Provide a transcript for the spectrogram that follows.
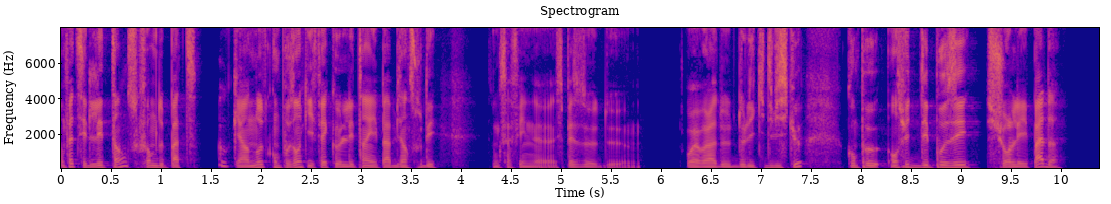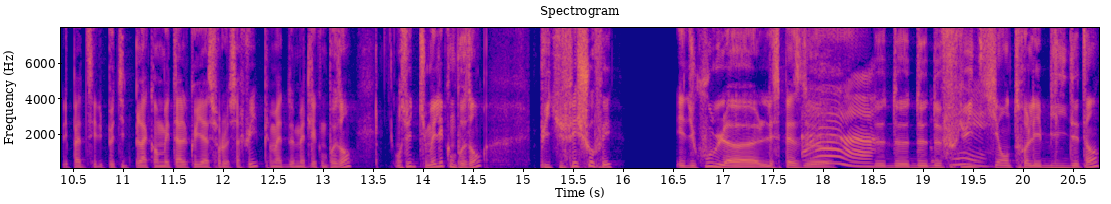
en fait, c'est de l'étain sous forme de pâte. Y a un autre composant qui fait que l'étain est pas bien soudé. Donc ça fait une espèce de, de- ouais, voilà, de, de liquide visqueux qu'on peut ensuite déposer sur les pads. Les pads, c'est les petites plaques en métal qu'il y a sur le circuit, qui permettent de mettre les composants. Ensuite, tu mets les composants, puis tu fais chauffer. Et du coup, le- l'espèce de, Ah, de, de- de- de ok. fluide qui est entre les billes d'étain,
